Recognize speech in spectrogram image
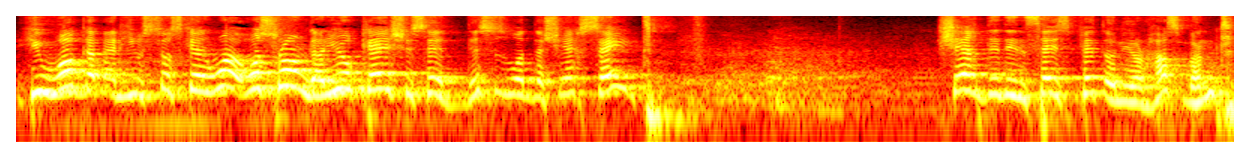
he woke up and he was so scared. What, what's wrong? Are you okay? She said, This is what the Sheikh said. Sheikh didn't say spit on your husband.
